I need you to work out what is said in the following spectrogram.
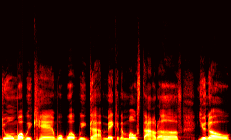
doing what we can with what we got, making the most out of, you know,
